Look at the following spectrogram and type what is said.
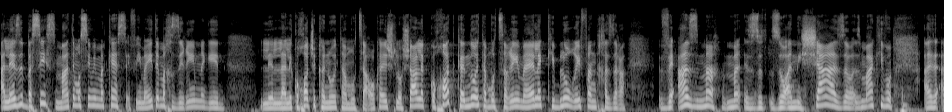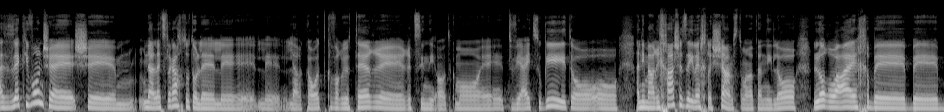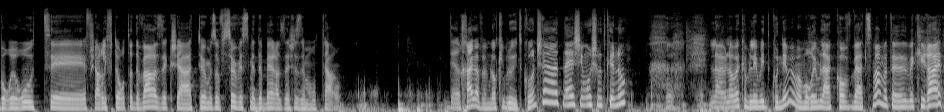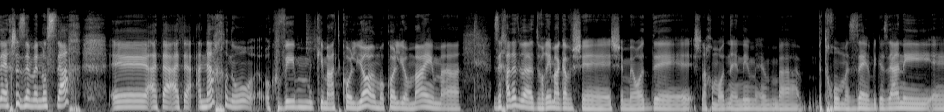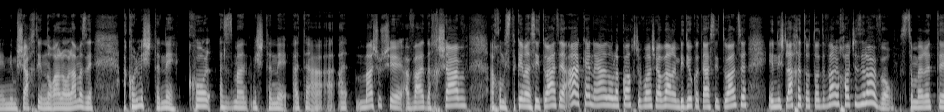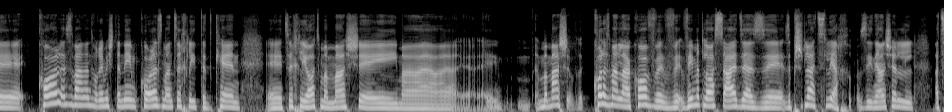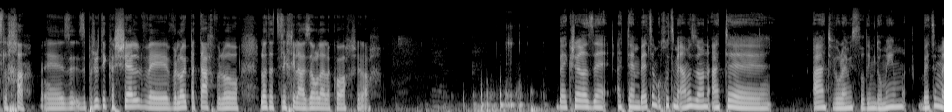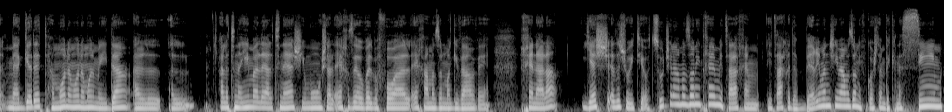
על, איזה בסיס? מה אתם עושים עם הכסף? אם הייתם מחזירים, נגיד, ללקוחות שקנו את המוצר, אוקיי? שלושה לקוחות קנו את המוצרים האלה, קיבלו ריפאנד חזרה. ואז מה? מה זו, זו ענישה? זו, אז מה הכיוון? אז, אז זה כיוון ש, שנאלץ לקחת אותו ל, ל, ל, לערכאות כבר יותר אה, רציניות, כמו אה, תביעה ייצוגית, או, או... אני מעריכה שזה ילך לשם, זאת אומרת, אני לא, לא רואה איך בבוררות אה, אפשר לפתור את הדבר הזה, כשה-terms of service מדבר על זה שזה מותר. דרך אגב, הם לא קיבלו עדכון שהתנאי שימוש עודכנו? לא, הם לא מקבלים עדכונים, הם אמורים לעקוב בעצמם, אתה מכירה את איך שזה מנוסח. אה, אתה, אתה, אנחנו עוקבים כמעט כל יום או כל יומיים. זה אחד הדברים, אגב, ש, שמאוד, אה, שאנחנו מאוד נהנים מהם בתחום הזה. בגלל זה אני אה, נמשכתי נורא לעולם הזה. הכל משתנה, כל הזמן משתנה. אתה, משהו שעבד עכשיו, אנחנו מסתכלים על הסיטואציה, אה, כן, היה לנו לקוח שבוע שעבר עם בדיוק אותה סיטואציה, אם נשלח את אותו דבר, יכול להיות שזה לא יעבור. זאת אומרת, אה, כל הזמן הדברים משתנים, כל הזמן צריך להתעדכן, אה, צריך להיות ממש אה, עם ה... ממש כל הזמן לעקוב, ואם את לא עושה את זה, אז זה פשוט לא יצליח. זה עניין של הצלחה. זה, זה פשוט ייכשל ולא ייפתח ולא לא תצליחי לעזור ללקוח שלך. בהקשר הזה, אתם בעצם, חוץ מאמזון, את את ואולי משרדים דומים, בעצם מאגדת המון המון המון מידע על, על, על התנאים האלה, על תנאי השימוש, על איך זה עובד בפועל, איך אמזון מגיבה וכן הלאה. יש איזושהי התייעצות של אמזון איתכם? יצא לכם, יצא לך לדבר עם אנשים מאמזון, לפגוש אותם בכנסים?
